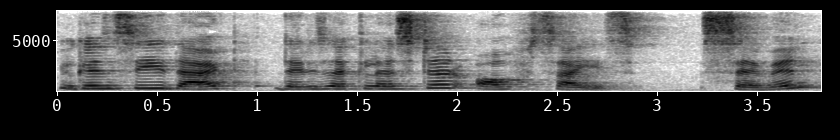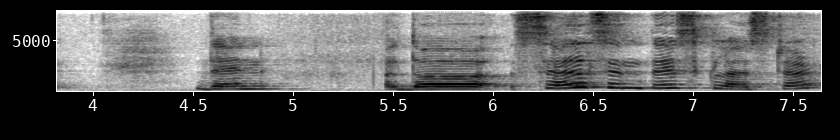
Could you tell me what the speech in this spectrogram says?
You can see that there is a cluster of size 7. Then the cells in this cluster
